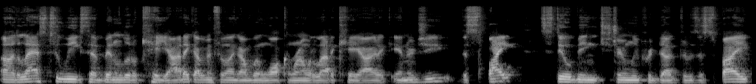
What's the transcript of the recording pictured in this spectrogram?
uh, the last two weeks have been a little chaotic. I've been feeling like I've been walking around with a lot of chaotic energy, despite still being extremely productive, despite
